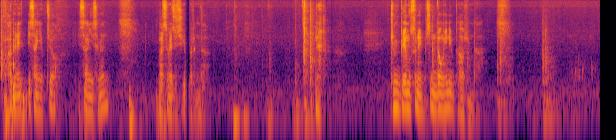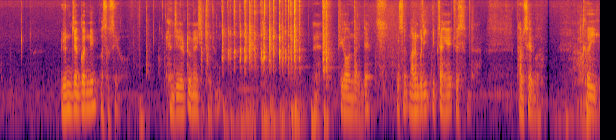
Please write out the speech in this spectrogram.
화면에 이상이 없죠? 이상이 있으면 말씀해 주시기 바랍니다. 네. 김병수님, 신동희님 반갑습니다. 윤정건님 어서오세요. 현재 12명 시청 중. 네, 비가 오는 날인데 벌써 많은 분이 입장해 주셨습니다. 밤새 뭐 거의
